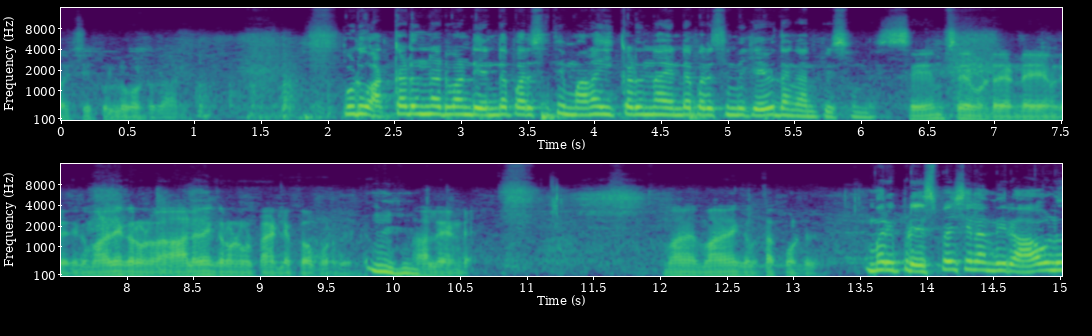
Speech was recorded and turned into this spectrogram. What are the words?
వచ్చి కొంటారు అని. ఇప్పుడు అక్కడ ఉన్నటువంటి ఎండ పరిస్థితి మన ఇక్కడ ఉన్న ఎండ పరిస్థితి మీకు ఏ విధంగా అనిపిస్తుంది? సేమ్ సేమ్ ఉంటుంది అండి ఏం లేదు. ఇంకా మన దగ్గర వాళ్ళ దగ్గర రెండు మూడు పాయింట్లు ఎక్కువ పడుతుంది. వాళ్ళ ఎండే. మన మన దగ్గర తక్కువ ఉంటుంది. మరి ఇప్పుడు ఎస్పెషల్గా మీరు ఆవులు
